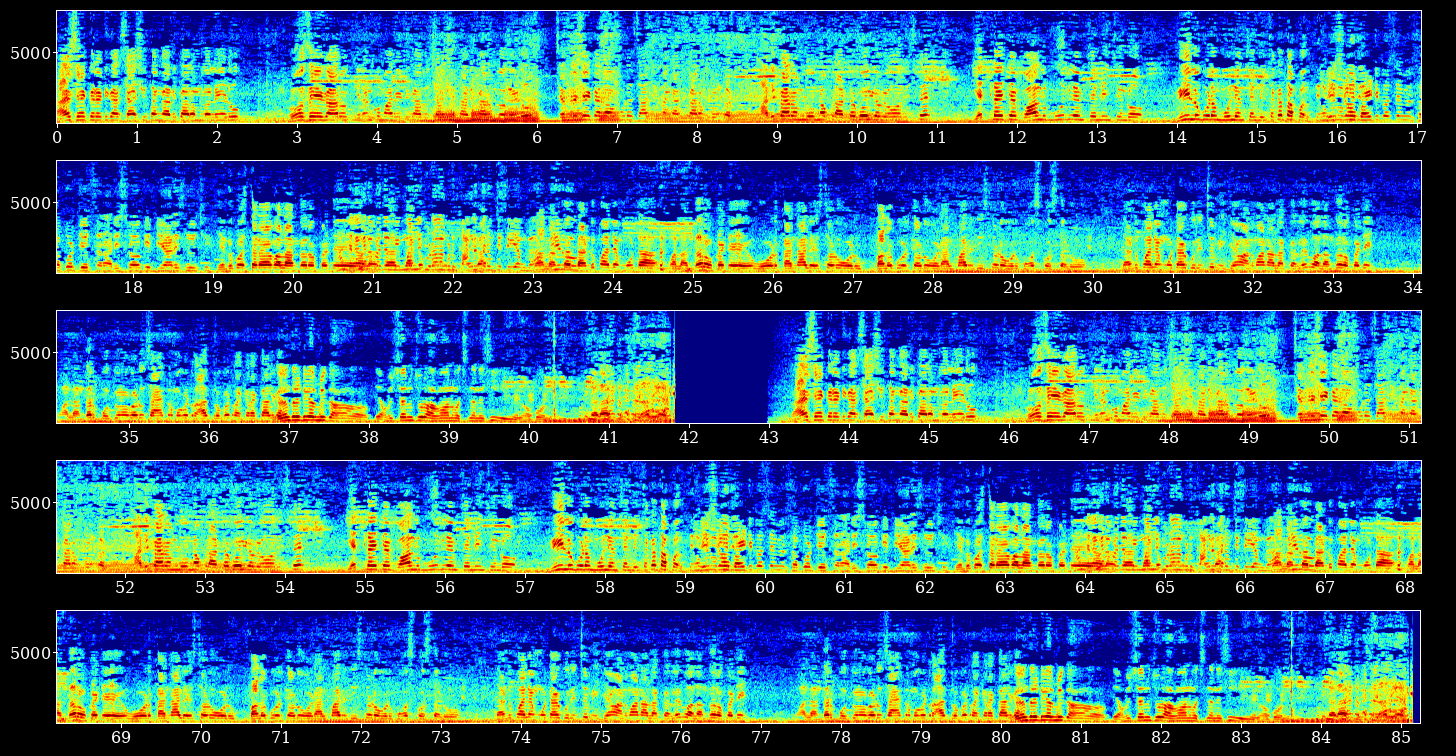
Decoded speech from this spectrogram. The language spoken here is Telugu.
రాజశేఖర రెడ్డి గారు శాశ్వతంగా అధికారంలో లేడు. రోసయ్య గారు కిరణ్ కుమార్ రెడ్డి గారు శాశ్వత అధికారంలో లేడు. చంద్రశేఖరరావు కూడా శాశ్వతంగా అధికారంలో ఉండడు. అధికారంలో ఉన్నప్పుడు అడ్డగోలుగా వ్యవహరిస్తే ఎట్లయితే వాళ్ళు మూల్యం చెల్లించిందో వీళ్ళు కూడా మూల్యం చెల్లించక తప్పదు. హరీష్ రావు బయటకు వస్తే మీరు సపోర్ట్ చేస్తారా? హరీష్ రావుకి టీఆర్ఎస్ నుంచి? ఎందుకు వస్తాడా వాళ్ళందరూ ఒకటే దండుపాలెం మూట వాళ్ళందరూ ఒకటే. ఓడు కన్నాలు వేస్తాడు ఓడు పలగొడతాడు ఓడు అల్మారి తీస్తాడు ఓడు మోసుకొస్తాడు. దండుపాలెం మూట గురించి మీకేం అనుమానాలు అక్కర్లేదు వాళ్ళందరూ ఒకటే. వాళ్ళందరూ పొద్దున ఒకటి సాయంత్రం ఒకటి రాత్రి ఒకటి రకరకాలుగా రేవంత్ రెడ్డి గారు మీకు ఆ అమిత్ షా నుంచి కూడా ఆహ్వానం వచ్చిందనేసి? రాజశేఖర రెడ్డి గారు శాశ్వతంగా అధికారంలో లేడు. రోసయ్య గారు కిరణ్ కుమార్ రెడ్డి గారు శాశ్వత అధికారంలో లేడు. చంద్రశేఖరరావు కూడా శాశ్వతంగా అధికారంలో ఉన్నారు అధికారంలో ఉన్నప్పుడు అడ్డగోలుగా వ్యవహరిస్తే ఎట్లయితే వాళ్ళు మూల్యం చెల్లించిందో వీళ్ళు కూడా మూల్యం చెల్లించక తప్పదు. బయటకు వస్తే మీరు సపోర్ట్ చేస్తారా? హరీష్ రావుకి టీఆర్ఎస్ నుంచి? ఎందుకు వస్తాడా? వాళ్ళందరూ ఒకటే దండుపాలెం మూట వాళ్ళందరూ ఒకటే ఓడు కన్నాలు వేస్తాడు ఓడు పలగొడతాడు ఓడు అల్మారి తీస్తాడు ఓడు మోసుకొస్తాడు. దండుపాలెం మూట గురించి మీకేం అనుమానాలు అక్కర్లేదు వాళ్ళందరూ ఒకటే వాళ్ళందరూ పొద్దున ఒకటి సాయంత్రం ఒకటి రాత్రి ఒకటి రకరకాలుగా రేవంత్ రెడ్డి గారు మీకు ఆ అమిత్ షా నుంచి కూడా ఆహ్వానం వచ్చిందనేసి?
